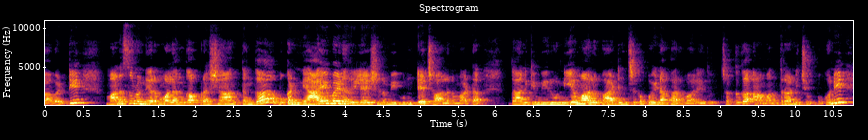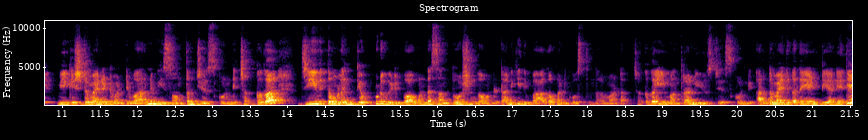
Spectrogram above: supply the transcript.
కాబట్టి మనసును నిర్మలంగా ప్రశాంతంగా ఒక న్యాయమైన రిలేషన్ మీకు ఉంటే చాలన్నమాట దానికి మీరు నియమాలు పాటించకపోయినా పర్వాలేదు చక్కగా ఆ మంత్రాన్ని చెప్పుకొని మీకు ఇష్టమైనటువంటి వారిని మీ సొంతం చేసుకోండి చక్కగా జీవితంలో ఇంకెప్పుడు విడిపోకుండా సంతోషంగా ఉండటానికి ఇది బాగా పనికొస్తుందన్నమాట చక్కగా ఈ మంత్రాన్ని యూజ్ చేసుకోండి అర్థమైంది కదా ఏంటి అనేది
